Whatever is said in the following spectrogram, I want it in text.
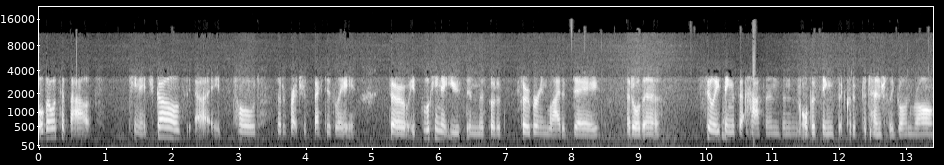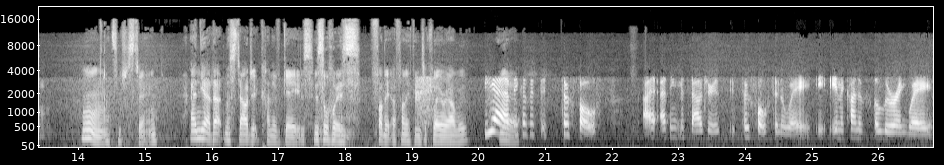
although it's about teenage girls, uh, it's told sort of retrospectively. So it's looking at youth in the sort of sobering light of day at all the silly things that happened and all the things that could have potentially gone wrong. Hmm, that's interesting. And yeah, that nostalgic kind of gaze is always funny, a funny thing to play around with. Yeah, Yeah. because it's, it's so false. I, I think nostalgia is, is so false in a way, in a kind of alluring way,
